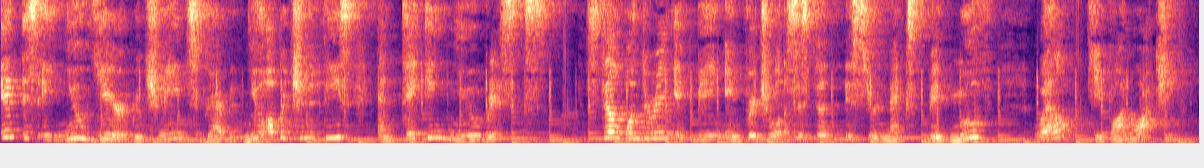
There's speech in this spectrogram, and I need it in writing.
It is a new year, which means grabbing new opportunities and taking new risks. Still wondering if being a virtual assistant is your next big move? Well, keep on watching.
